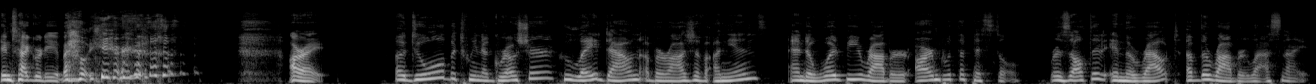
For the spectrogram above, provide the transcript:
integrity about here. All right. A duel between a grocer who laid down a barrage of onions and a would be robber armed with a pistol resulted in the rout of the robber last night.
